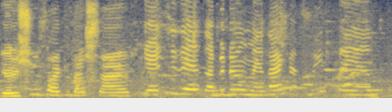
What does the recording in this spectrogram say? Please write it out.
Görüşürüz arkadaşlar. Görüşürüz. Abone olmayı, like atmayı unutmayın.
